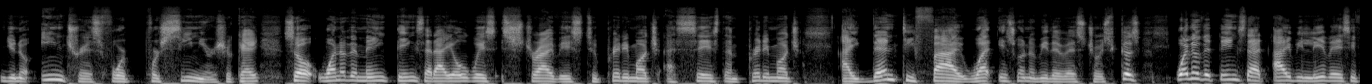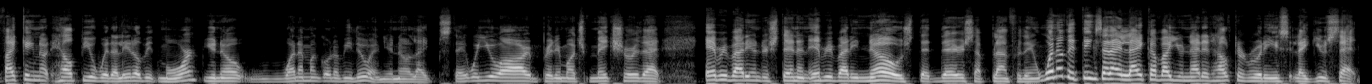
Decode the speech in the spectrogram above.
you know interest for for seniors. Okay, so one of the main things that I always strive is to pretty much assist and pretty much identify what is going to be the best choice. Because one of the things that I believe is if I cannot help you with a little bit more, you know, what am I going to be doing? You know, like stay where you are and pretty much make sure that everybody understand and everybody knows that there's a plan for them. One of the things that I like about United Healthcare, Rudy, is like you said,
